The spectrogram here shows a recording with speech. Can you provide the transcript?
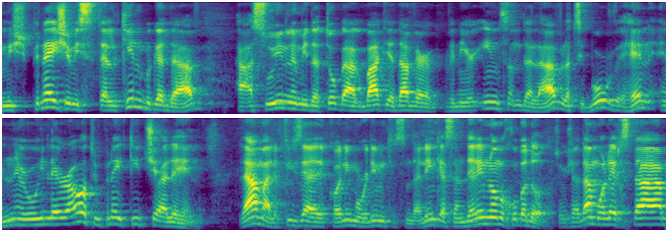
מפני שמסתלקין בגדיו, העשויים למידתו בהגבהת ידיו ונראין סנדליו לציבור, והן אין ראוין להיראות מפני טיט שעליהן. למה? לפי זה הכהנים מורידים את הסנדלים, כי הסנדלים לא מכובדות. עכשיו כשאדם הולך סתם,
